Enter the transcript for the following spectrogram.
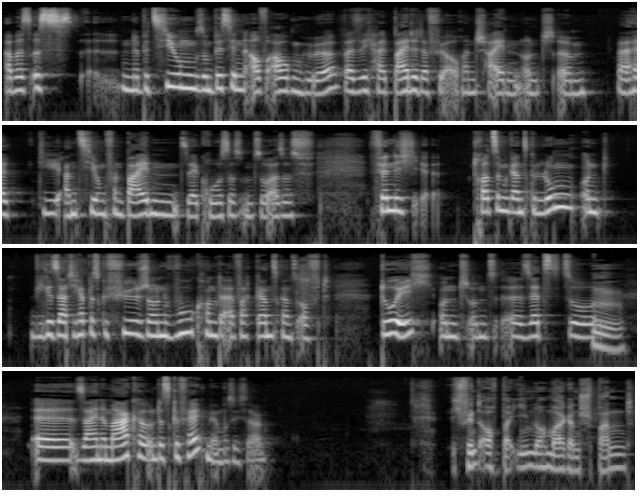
aber es ist äh, eine Beziehung so ein bisschen auf Augenhöhe, weil sich halt beide dafür auch entscheiden und ähm, weil halt die Anziehung von beiden sehr groß ist und so. Also es finde ich trotzdem ganz gelungen und wie gesagt, ich habe das Gefühl, John Woo kommt da einfach ganz, ganz oft durch und, und äh, setzt so hm. äh, seine Marke und das gefällt mir, muss ich sagen. Ich finde auch bei ihm nochmal ganz spannend,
